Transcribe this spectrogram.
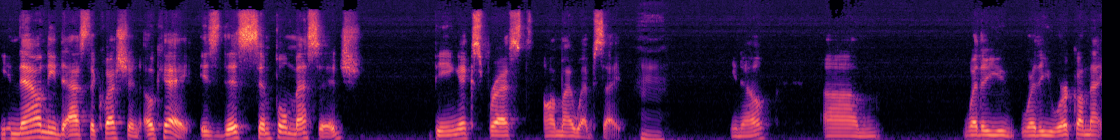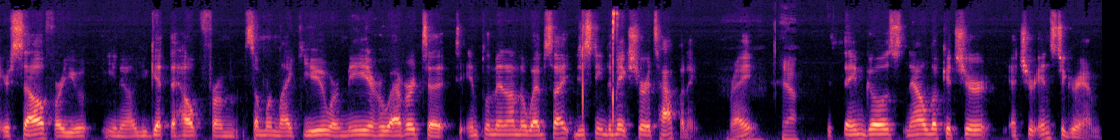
you now need to ask the question okay is this simple message being expressed on my website hmm. you know um, whether you whether you work on that yourself or you you know you get the help from someone like you or me or whoever to to implement on the website you just need to make sure it's happening right mm-hmm. yeah the same goes now look at your at your instagram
